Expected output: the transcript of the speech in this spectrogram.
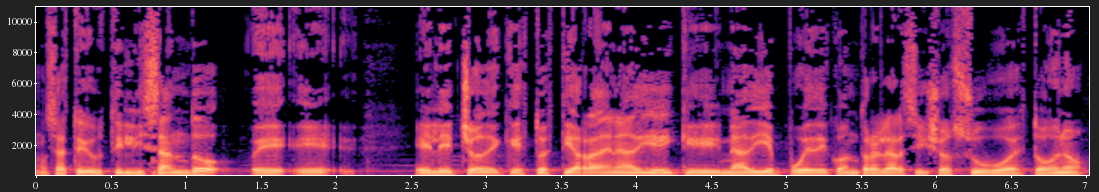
O sea, estoy utilizando eh, eh, el hecho de que esto es tierra de nadie y que nadie puede controlar si yo subo esto o no.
